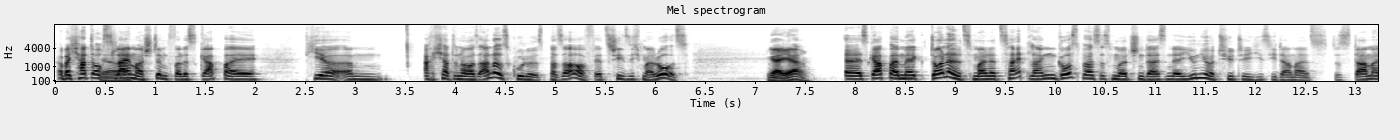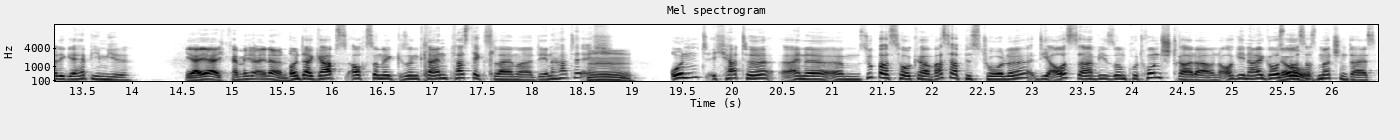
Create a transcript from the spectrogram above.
Aber ich hatte auch Ja. Slimer, stimmt, weil es gab bei hier, ähm, ach, ich hatte noch was anderes Cooles. Pass auf, jetzt schieße ich mal los. Ja, ja. Äh, es gab bei McDonalds mal eine Zeit lang Ghostbusters-Merchandise in der Junior-Tüte, hieß sie damals. Das damalige Happy Meal. Ja, ja, ich kann mich erinnern. Und da gab es auch so, eine, so einen kleinen Plastik-Slimer, den hatte ich. Mm. Und ich hatte eine ähm, Super Soaker Wasserpistole, die aussah wie so ein Protonenstrahler und original Ghostbusters Oh. Merchandise.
